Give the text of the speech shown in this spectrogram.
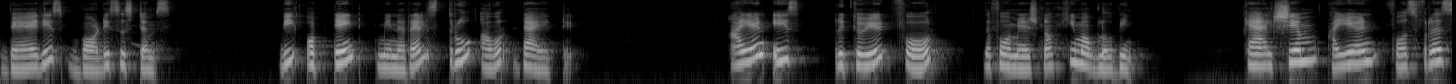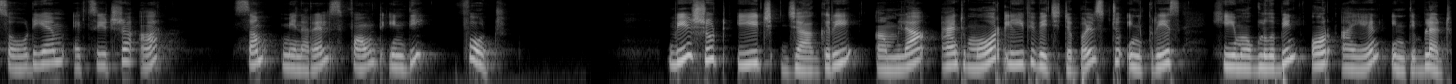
various body systems. We obtain minerals through our diet. Iron is required for the formation of hemoglobin. Calcium, iron, phosphorus, sodium, etc. are some minerals found in the food. We should eat jaggery, amla and more leafy vegetables to increase hemoglobin or iron in the blood.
